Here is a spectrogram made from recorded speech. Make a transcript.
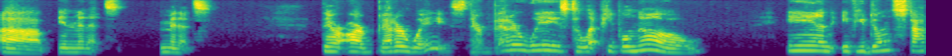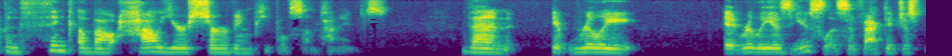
Uh, in minutes. Minutes there are better ways. There are better ways to let people know. And if you don't stop and think about how you're serving people sometimes, then it really it really is useless. In fact, it just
